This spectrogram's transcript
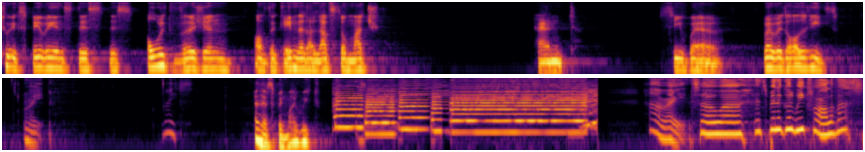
to experience this this old version of the game that I love so much and see where where it all leads. Right. Nice. And that's been my week. So uh, it's been a good week for all of us.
